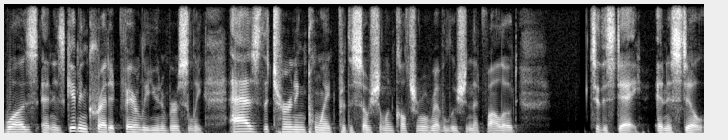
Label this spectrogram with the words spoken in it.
was and is given credit fairly universally as the turning point for the social and cultural revolution that followed to this day and is still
